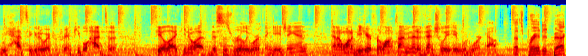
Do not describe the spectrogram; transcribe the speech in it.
we had to give it away for free, and people had to feel like you know what this is really worth engaging in, and I want to be here for a long time, and then eventually it would work out. That's Brandon Beck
